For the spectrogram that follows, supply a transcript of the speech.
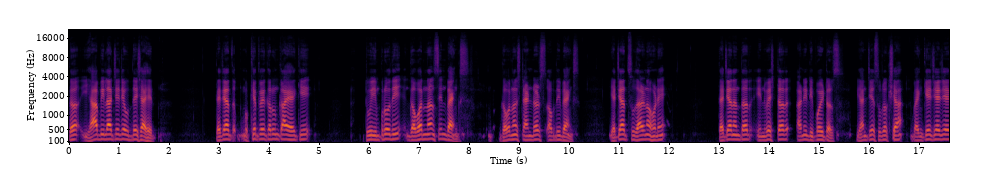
तर ह्या बिलाचे जे उद्देश आहेत त्याच्यात मुख्यत्वे करून काय आहे की to improve the governance in banks governance standards of the banks याच्यात सुधारणा होणे त्याच्यानंतर इन्व्हेस्टर आणि डिपॉइटर्स यांचे सुरक्षा बँकेचे जे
